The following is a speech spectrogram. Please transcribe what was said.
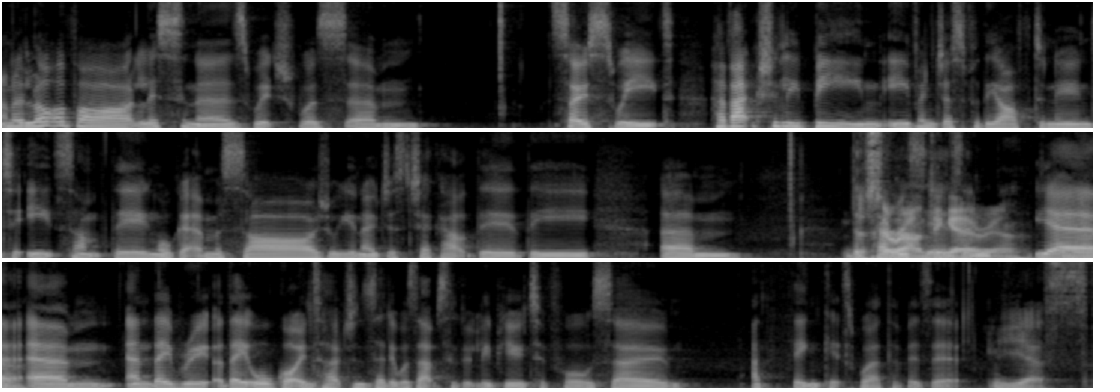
And a lot of our listeners, which was um, so sweet, have actually been even just for the afternoon to eat something or get a massage or you know just check out the the um, The, surrounding premises and- area. yeah, Um, and they re- they all got in touch and said it was absolutely beautiful. So I think it's worth a visit. Yes.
